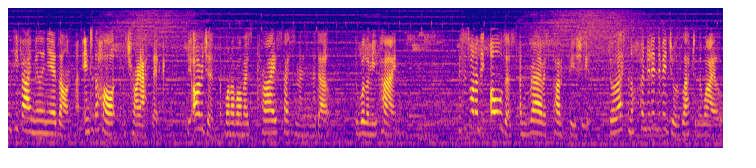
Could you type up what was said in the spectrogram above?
Twenty-five million years on and into the heart of the Triassic, the origin of one of our most prized specimens in the Dell, the Wollemi pine. This is one of the oldest and rarest plant species. There are less than 100 individuals left in the wild.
